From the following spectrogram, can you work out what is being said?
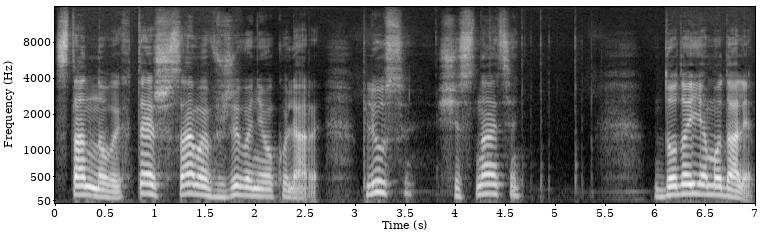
Стан нових. Те ж саме вживані окуляри. Плюс 16. Додаємо далі.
